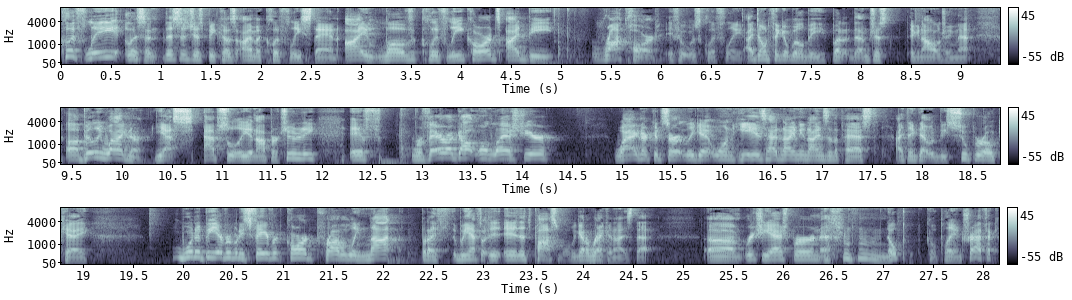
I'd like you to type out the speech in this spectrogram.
Cliff Lee, listen, this is just because I'm a Cliff Lee stan. I love Cliff Lee cards. I'd be rock hard if it was Cliff Lee. I don't think it will be, but I'm just acknowledging that. Uh, Billy Wagner, yes, absolutely an opportunity. If Rivera got one last year, Wagner could certainly get one. He has had 99s in the past. I think that would be super okay. Would it be everybody's favorite card? Probably not, but I we have to. It, it's possible. We got to recognize that. Um, Richie Ashburn, nope. Go play in traffic.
